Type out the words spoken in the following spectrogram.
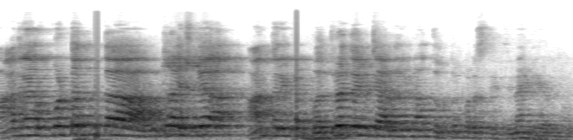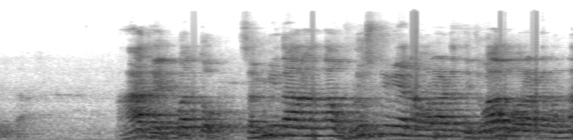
ಆದರೆ ಅವ್ರು ಕೊಟ್ಟಂತ ಉತ್ತರ ಇಷ್ಟೇ ಆಂತರಿಕ ಭದ್ರತೆ ವಿಚಾರದಲ್ಲಿ ನಾವು ತುರ್ತು ಪರಿಸ್ಥಿತಿನ ಹೇಳ್ಬೋದು ಆದ್ರೆ ಇವತ್ತು ಸಂವಿಧಾನವನ್ನ ಉಳಿಸ್ತೀವಿ ಅನ್ನೋ ಹೋರಾಟ, ನಿಜವಾದ ಹೋರಾಟವನ್ನ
